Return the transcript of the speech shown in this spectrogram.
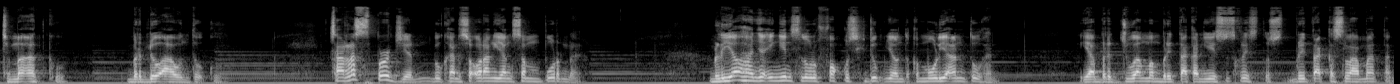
Jemaatku, berdoa untukku. Charles Spurgeon bukan seorang yang sempurna. Beliau hanya ingin seluruh fokus hidupnya untuk kemuliaan Tuhan. Ia berjuang memberitakan Yesus Kristus, berita keselamatan,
